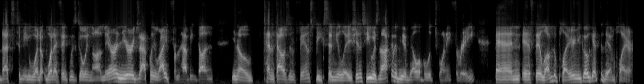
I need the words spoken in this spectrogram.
that's to me what what I think was going on there. And you're exactly right. From having done, you know, ten thousand FanSpeak simulations, he was not going to be available at 23. And if they love the player, you go get the damn player.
